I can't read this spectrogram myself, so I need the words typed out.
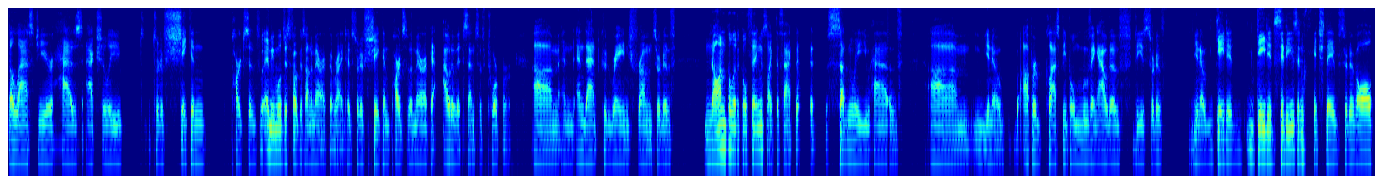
the last year has actually sort of shaken parts of i mean we'll just focus on america right? Has sort of shaken parts of america out of its sense of torpor. Um, and and that could range from sort of non-political things like the fact that, that suddenly you have um, you know upper class people moving out of these sort of you know gated gated cities in which they've sort of all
